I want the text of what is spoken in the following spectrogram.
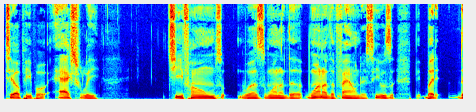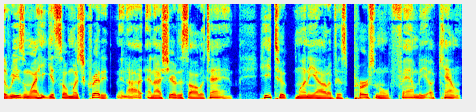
tell people actually Chief Holmes was one of the one of the founders. He was, but the reason why he gets so much credit, and I and I share this all the time, he took money out of his personal family account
